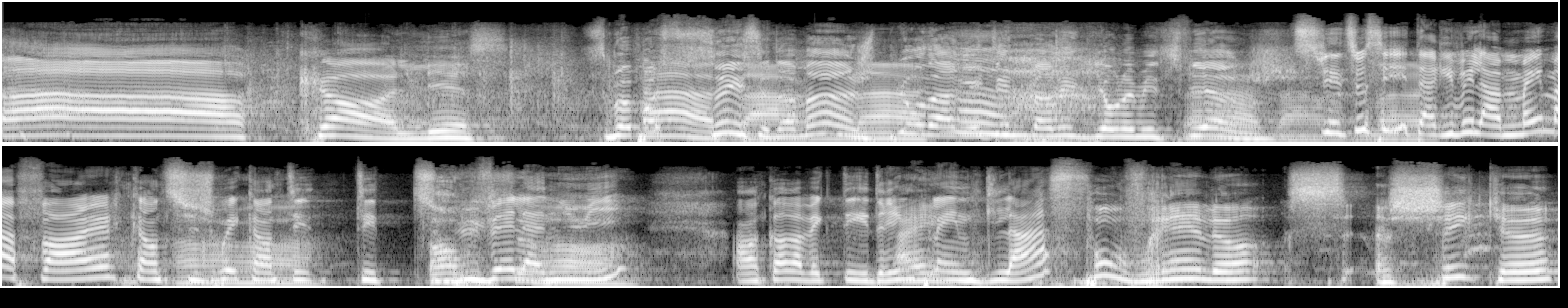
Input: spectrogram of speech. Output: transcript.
Ah, calice. Tu m'as pas sucé, c'est dommage. Plus on a arrêté de parler de Guillaume le Métivierge. Tu te souviens-tu aussi, il est arrivé la même affaire quand tu jouais, quand t'es- t'es- tu Ah buvais la nuit, encore avec tes drinks Hey. pleins de glace. Pour vrai, là, je sais que, tu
